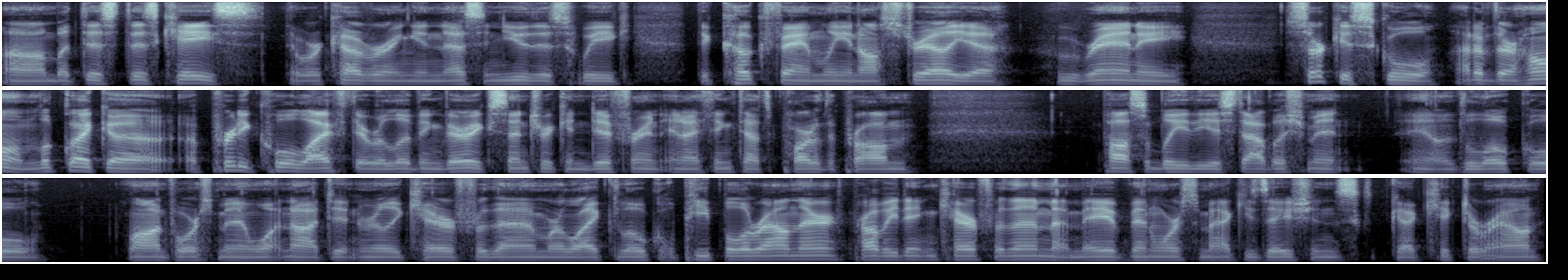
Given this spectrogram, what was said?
Um, but this this case that we're covering in SNU this week, the Cook family in Australia who ran a circus school out of their home, looked like a, a pretty cool life they were living, very eccentric and different. And I think that's part of the problem possibly the establishment, you know, the local law enforcement and whatnot didn't really care for them or like local people around there probably didn't care for them that may have been where some accusations got kicked around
